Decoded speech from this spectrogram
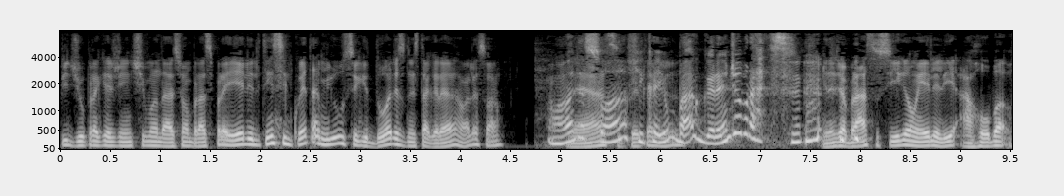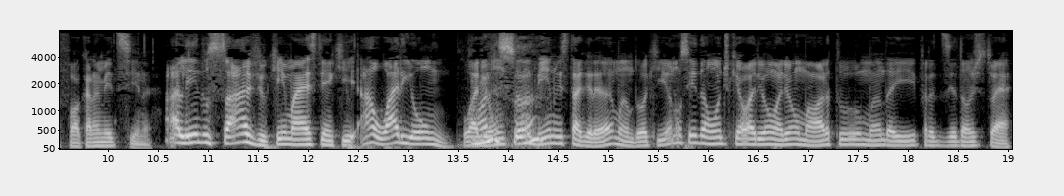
pediu para que a gente mandasse um abraço para ele. Ele tem 50 mil seguidores no Instagram, olha só. Olha É, só, 50 fica aí um mil. ba- grande abraço. Grande abraço, sigam ele ali, arroba Foca na Medicina. Além do Sávio, quem mais tem aqui? Ah, o Arion. O Olha Arion só. também no Instagram mandou aqui. Eu não sei de onde que é o Arion. Arion, uma hora tu manda aí pra dizer de onde tu é.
